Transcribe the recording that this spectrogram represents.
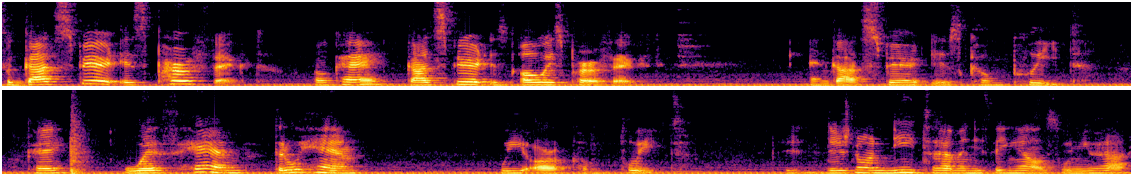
So God's spirit is perfect, okay? God's spirit is always perfect. And God's spirit is complete, okay? With him, through him, we are complete there's no need to have anything else when you have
